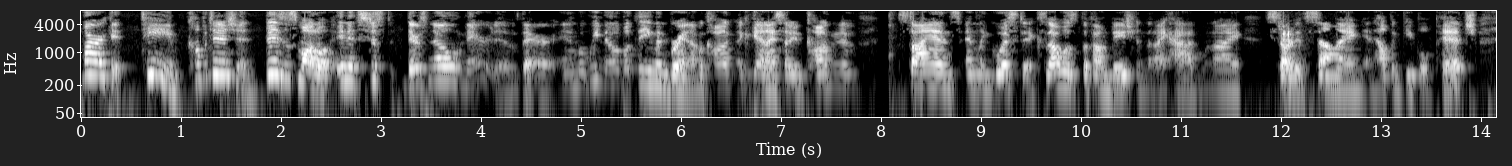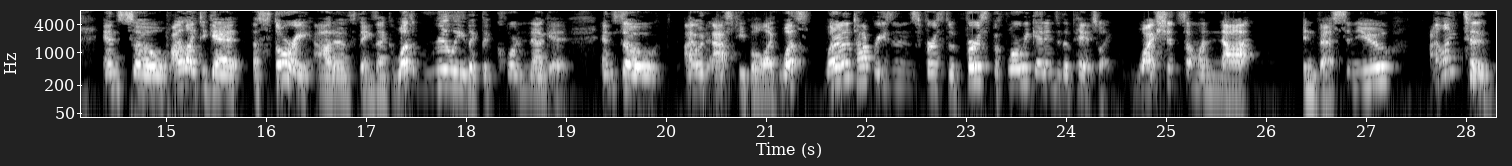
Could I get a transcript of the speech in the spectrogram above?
market, team, competition, business model. And it's just, there's no narrative there. And what we know about the human brain, I'm a cog, again, I studied cognitive science and linguistics. That was the foundation that I had when I started selling and helping people pitch. And so I like to get a story out of things, like what's really like the core nugget. And so I would ask people like, what's what are the top reasons first first before we get into the pitch? Like, why should someone not invest in you? I like to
